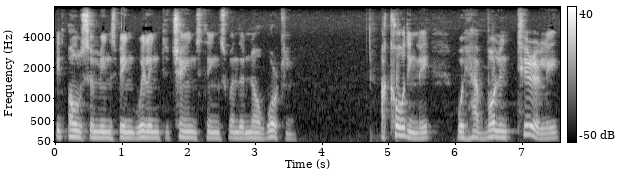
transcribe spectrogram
it also means being willing to change things when they're not working. Accordingly, we have voluntarily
